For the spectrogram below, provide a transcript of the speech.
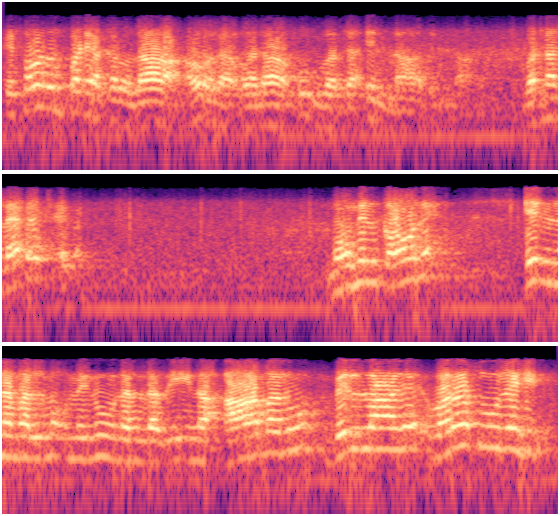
کہ فوراً پڑھیا کرو، لا حول ولا قوت الا باللہ، ورنہ لے بیٹھے گا۔ مومن کون ہے؟ انما المؤمنون الذين امنوا بالله ورسوله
